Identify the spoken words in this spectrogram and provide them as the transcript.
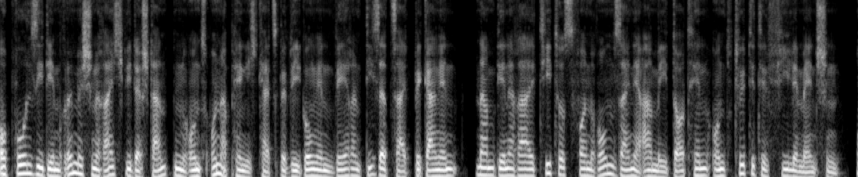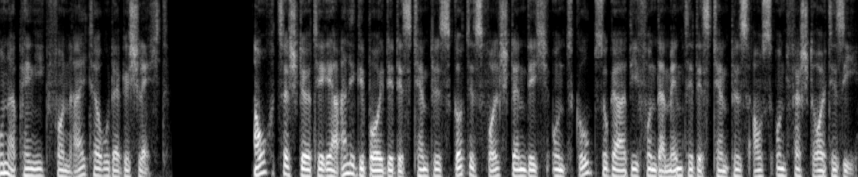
Obwohl sie dem römischen Reich widerstanden und Unabhängigkeitsbewegungen während dieser Zeit begangen, nahm General Titus von Rom seine Armee dorthin und tötete viele Menschen, unabhängig von Alter oder Geschlecht. Auch zerstörte er alle Gebäude des Tempels Gottes vollständig und grub sogar die Fundamente des Tempels aus und verstreute sie.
